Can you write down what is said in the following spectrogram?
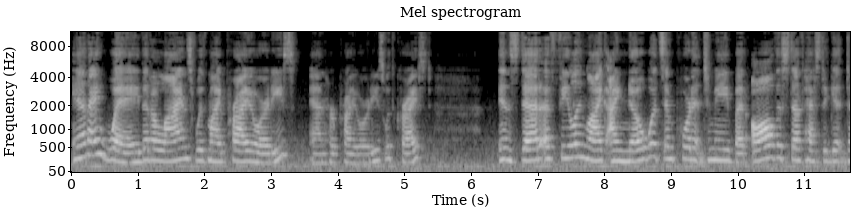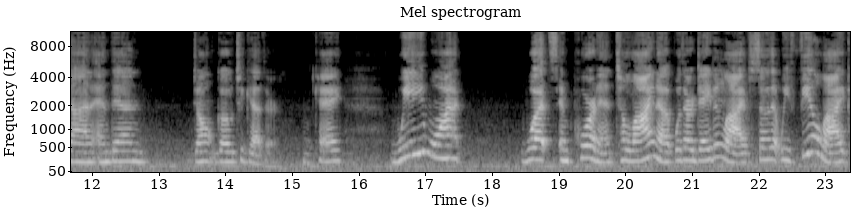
in a way that aligns with my priorities and her priorities with Christ instead of feeling like I know what's important to me, but all the stuff has to get done and then don't go together. Okay? We want what's important to line up with our daily lives so that we feel like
